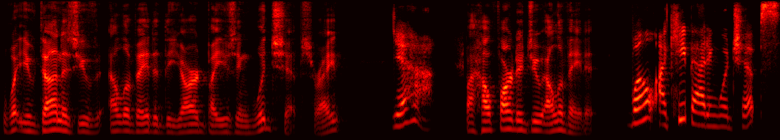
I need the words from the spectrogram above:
What you've done is you've elevated the yard by using wood chips, right? Yeah. But how far did you elevate it? Well, I keep adding wood chips.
